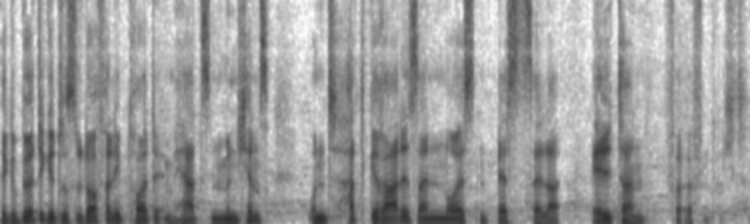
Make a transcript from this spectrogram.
Der gebürtige Düsseldorfer lebt heute im Herzen Münchens und hat gerade seinen neuesten Bestseller Eltern veröffentlicht.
